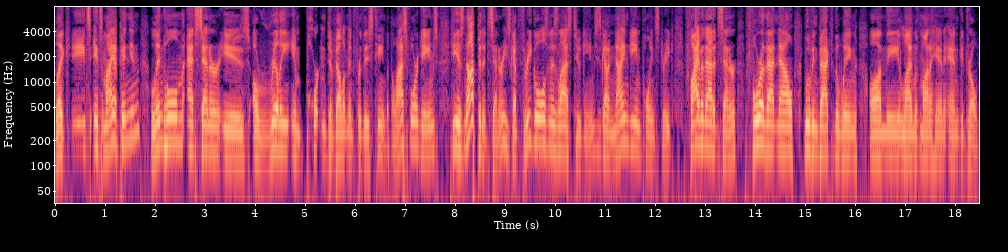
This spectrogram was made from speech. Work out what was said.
Like it's it's my opinion, Lindholm at center is a really important development for this team. But the last four games, he has not been at center. He's got three goals in his last two games. He's got a nine game point streak, five of that at center, four of that now moving back to the wing on the line with Monahan and Gaudreau.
